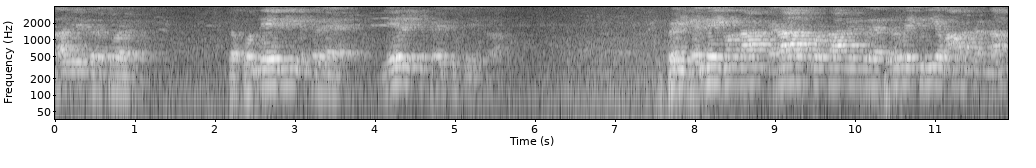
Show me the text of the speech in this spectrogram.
ராஜேந்திர சோழன் இந்த பொன்னேரி என்கிற ஏரிக்கு பெயர் சூட்டியிருக்கிறார். இப்படி கங்கை கொண்டான் கடாரம் கொண்டான் என்கிற பெருமைக்குரிய மாமன்னன் தான்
